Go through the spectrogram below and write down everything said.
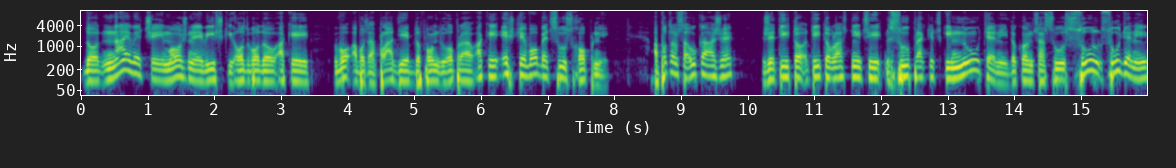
do najväčšej možnej výšky odvodov, akej, vo, alebo za platieb do fondu oprav, aké ešte vôbec sú schopní. A potom sa ukáže, že títo, títo vlastníci sú prakticky nútení, dokonca sú, sú súdení,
